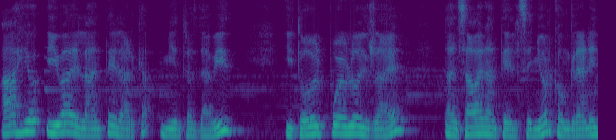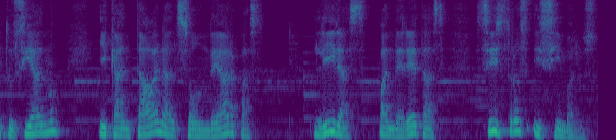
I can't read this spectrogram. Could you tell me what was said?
Agio iba delante del arca mientras David y todo el pueblo de Israel danzaban ante el Señor con gran entusiasmo y cantaban al son de arpas, liras, panderetas, cistros y címbalos.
